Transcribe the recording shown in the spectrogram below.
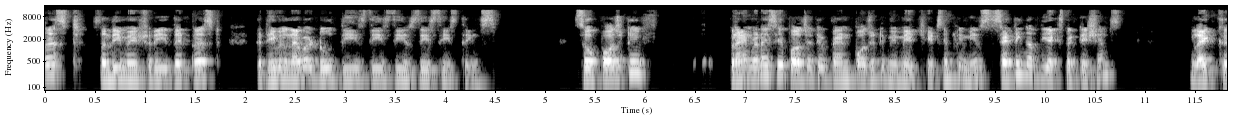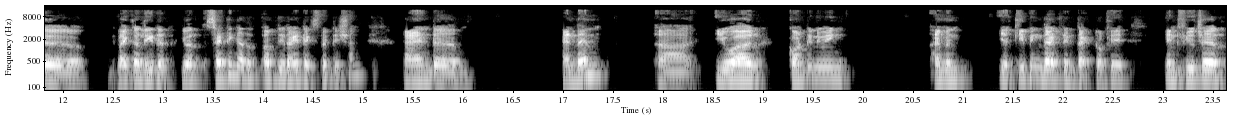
trust sandeep maheshwari they trust that he will never do these these these these these things so positive brand when i say positive brand positive image it simply means setting up the expectations like uh, like a leader. You're setting up, the right expectation and um, and then uh, you are continuing i mean you're keeping that intact okay? In future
